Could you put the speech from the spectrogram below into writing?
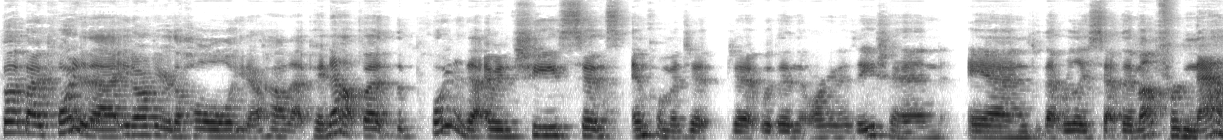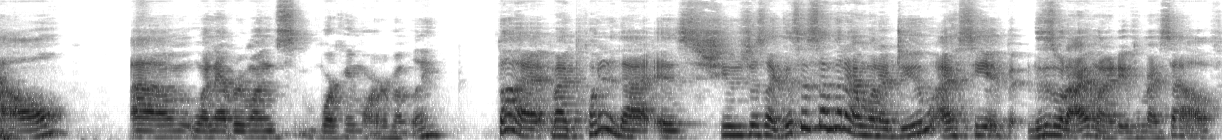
but my point of that, you don't have to hear the whole, you know, how that panned out. But the point of that, I mean, she since implemented it within the organization and that really set them up for now um, when everyone's working more remotely. But my point of that is she was just like, this is something I want to do. I see it. This is what I want to do for myself.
